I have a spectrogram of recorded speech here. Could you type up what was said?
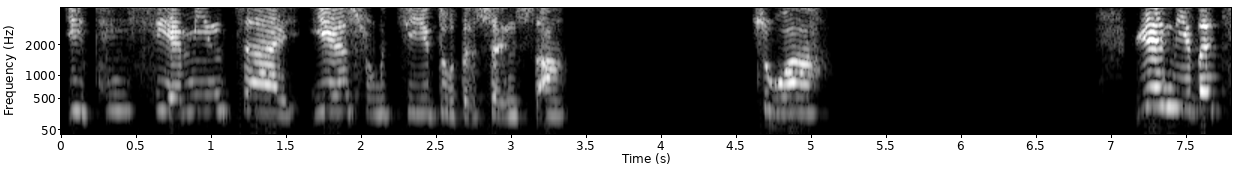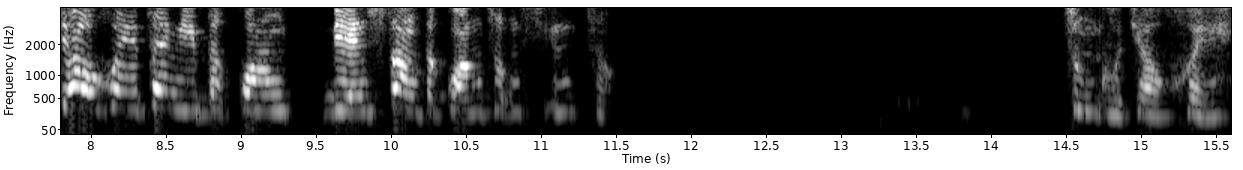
已经显明在耶稣基督的身上。主啊！愿你的教会在你的光脸上的光中行走。中国教会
